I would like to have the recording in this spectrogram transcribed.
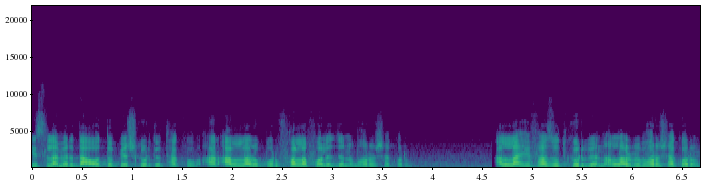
ইসলামের দাওয়াতও পেশ করতে থাকো আর আল্লাহর উপর ফলাফলের জন্য ভরসা করো। আল্লাহ হেফাজত করবেন, আল্লাহর উপর ভরসা করো।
